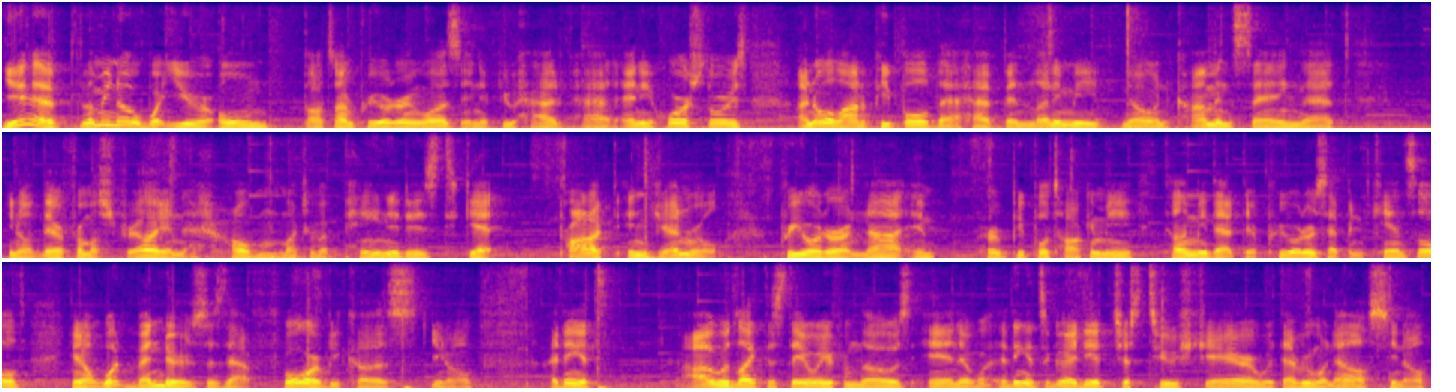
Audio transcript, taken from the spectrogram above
yeah let me know what your own thoughts on pre-ordering was and if you had had any horror stories. I know a lot of people that have been letting me know in comments saying that you know they're from Australia and how much of a pain it is to get product in general pre-order or not and heard people talking me, telling me that their pre-orders have been canceled. You know, what vendors is that for? Because, you know, I think it's, I would like to stay away from those. And I think it's a good idea just to share with everyone else, you know,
